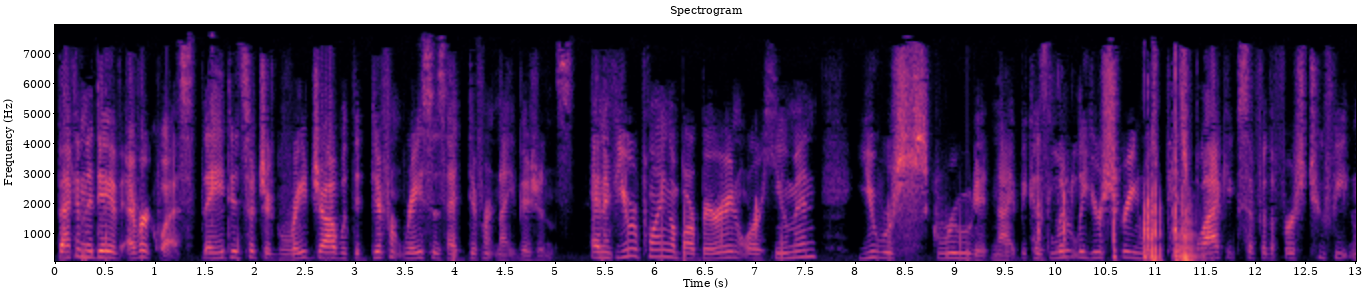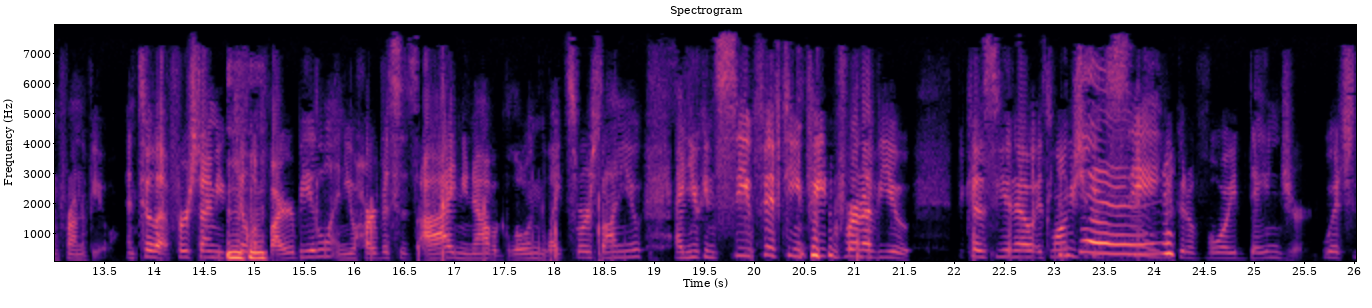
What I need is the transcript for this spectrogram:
Back in the day of EverQuest, they did such a great job with the different races had different night visions. And if you were playing a barbarian or a human, you were screwed at night because literally your screen was pitch black except for the first two feet in front of you. Until that first time you kill a Mhm. fire beetle and you harvest its eye and you now have a glowing light source on you and you can see 15 feet in front of you because you know as long as you can see you could avoid danger which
